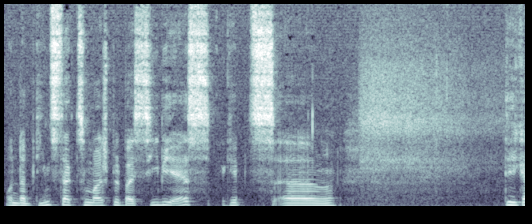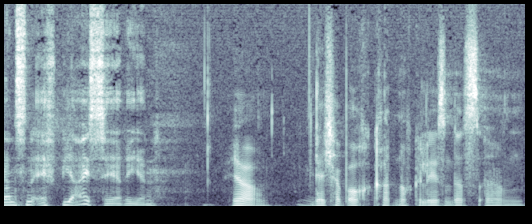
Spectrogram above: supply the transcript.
Und am Dienstag zum Beispiel bei CBS gibt es äh, die ganzen FBI-Serien. Ja. ja, ich habe auch gerade noch gelesen, dass ähm,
